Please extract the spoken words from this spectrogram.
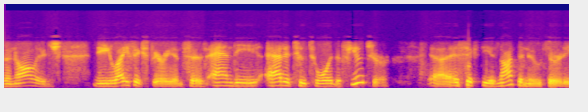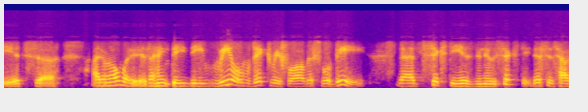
the knowledge, the life experiences, and the attitude toward the future, uh, 60 is not the new 30. It's, uh, I don't know what it is. I think the, the real victory for all this will be that 60 is the new 60. This is how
